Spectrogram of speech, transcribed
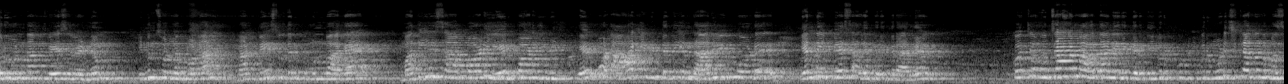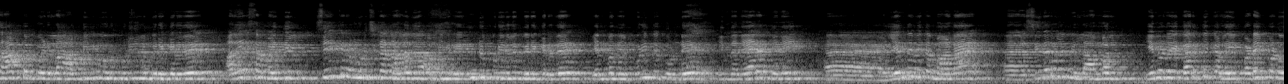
ஒருவன் தான் பேச வேண்டும். இன்னும் சொல்ல போனால் நான் பேசுவதற்கு முன்பாக மதிய சாப்பாடு ஏற்பாடு ஏற்பாடு ஆகிவிட்டது என்ற அறிவிப்போடு என்னை பேச அழைத்திருக்கிறார்கள். கொஞ்சம் உற்சாகமாக தான் இருக்கிறது. இவர் இவர் முடிச்சிட்டாங்க நம்ம சாப்பிட போயிடலாம் அப்படிங்கிற ஒரு புரிதலும் இருக்கிறது. அதே சமயத்தில் சீக்கிரம் முடிச்சிட்டா நல்லது அப்படிங்கிற இரண்டு புரிதலும் இருக்கிறது என்பதை புரிந்து கொண்டு இந்த நேரத்தினை எந்த விதமான சிதறலும் இல்லாமல் என்னுடைய கருத்துக்களை படைப்பணு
